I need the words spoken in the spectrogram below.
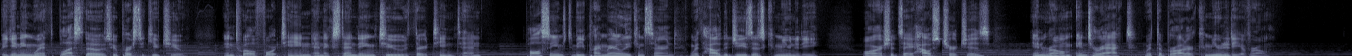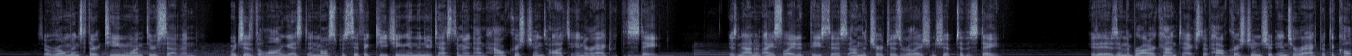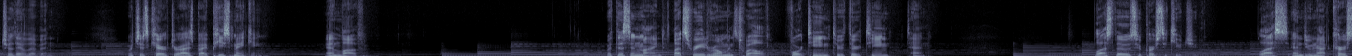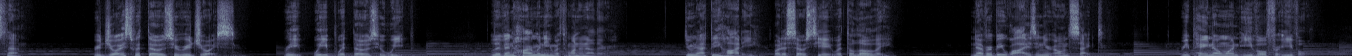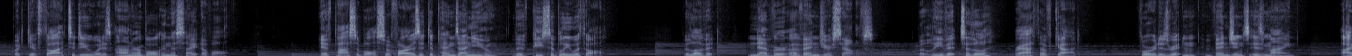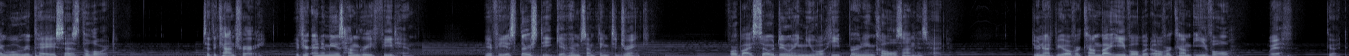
Beginning with bless those who persecute you in 12:14 and extending to 13:10, Paul seems to be primarily concerned with how the Jesus community, or I should say house churches, in Rome interact with the broader community of Rome. So, Romans 13 1 through 7, which is the longest and most specific teaching in the New Testament on how Christians ought to interact with the state, is not an isolated thesis on the church's relationship to the state. It is in the broader context of how Christians should interact with the culture they live in, which is characterized by peacemaking and love. With this in mind, let's read Romans 12, 14 through 13, 10. Bless those who persecute you. Bless and do not curse them. Rejoice with those who rejoice. Reap, weep with those who weep. Live in harmony with one another. Do not be haughty, but associate with the lowly. Never be wise in your own sight. Repay no one evil for evil, but give thought to do what is honorable in the sight of all. If possible, so far as it depends on you, live peaceably with all. Beloved, never avenge yourselves, but leave it to the wrath of God. For it is written, Vengeance is mine, I will repay, says the Lord. To the contrary, if your enemy is hungry, feed him. If he is thirsty, give him something to drink. For by so doing, you will heap burning coals on his head. Do not be overcome by evil, but overcome evil with good.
